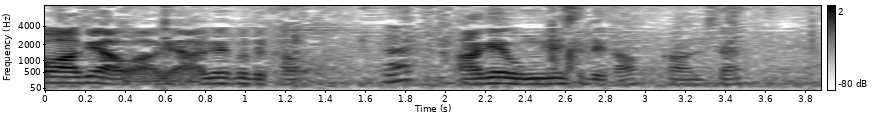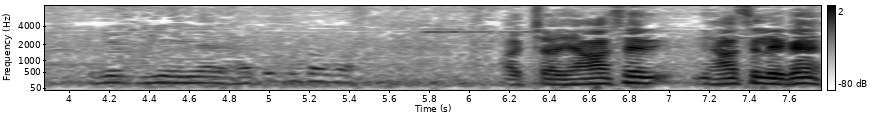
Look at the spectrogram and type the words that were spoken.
आओ आगे आओ आगे आगे को दिखाओ। हाँ? आगे उंगली से दिखाओ कौन सा? ये ये ये है तो अच्छा यहाँ से यहाँ से ले गए?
